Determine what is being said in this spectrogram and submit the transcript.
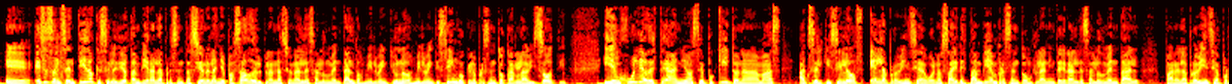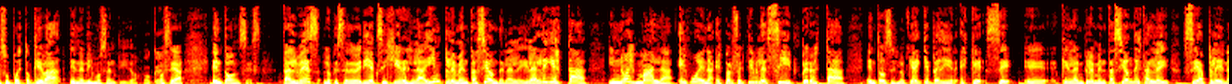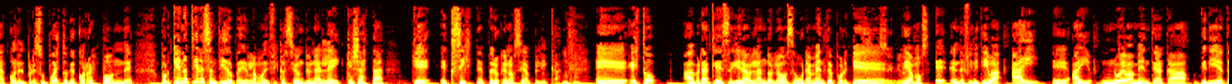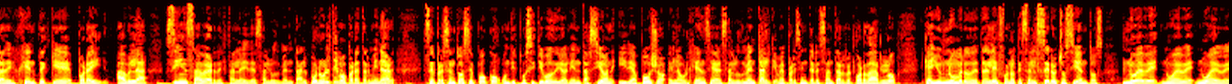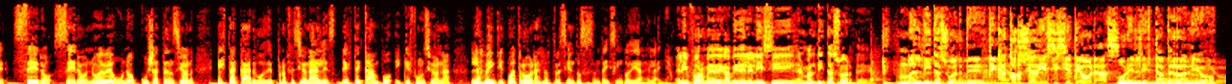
Eh, ese es el sentido que se le dio también a la presentación el año pasado del Plan Nacional de Salud Mental 2021-2025, que lo presentó Carla Bisotti. Y en julio de este año, hace poquito nada más, Axel Kisilov en la provincia de Buenos Aires también presentó un plan integral de salud mental para la provincia, por supuesto que va en el mismo sentido. O sea, entonces, tal vez lo que se debería exigir es la implementación de la ley. La ley está y no es mala, es buena, es perfectible, sí, pero está. Entonces, lo que hay que pedir es que se eh, que la implementación de esta ley sea plena con el presupuesto que corresponde, porque no tiene sentido pedir la modificación de una ley que ya está que existe pero que no se aplica. eh, esto habrá que seguir hablándolo seguramente porque, digamos, eh, en definitiva hay, eh, hay nuevamente acá grieta de gente que por ahí habla sin saber de esta ley de salud mental. Por último, para terminar, se presentó hace poco un dispositivo de orientación y de apoyo en la urgencia de salud mental, que me parece interesante recordarlo, que hay un número de teléfono que es el 0800 999 0091, cuya atención está a cargo de profesionales de este campo y que funciona las 24 horas, los 365 días del año. El informe de Gaby Delelisi en Maldita Suerte. Maldita Suerte, de 14 a 17 horas, por el Destape Radio.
